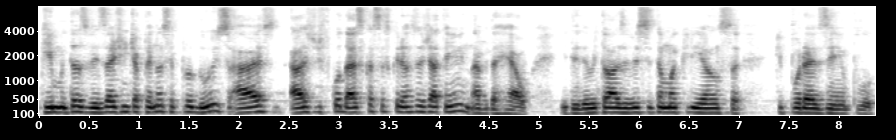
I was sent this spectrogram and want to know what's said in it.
que muitas vezes a gente apenas reproduz as, as dificuldades que essas crianças já têm na vida real, entendeu? Então, às vezes, se tem uma criança que, por exemplo,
